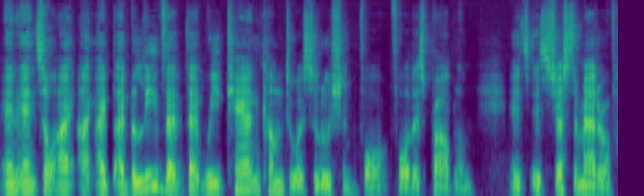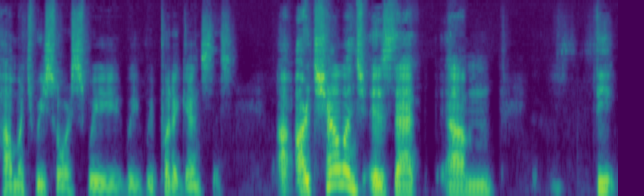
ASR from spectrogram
And, and so I, I, I believe that, that we can come to a solution for, for this problem. It's, it's just a matter of how much resource we, we, we put against this. Our, challenge is that, um, the,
